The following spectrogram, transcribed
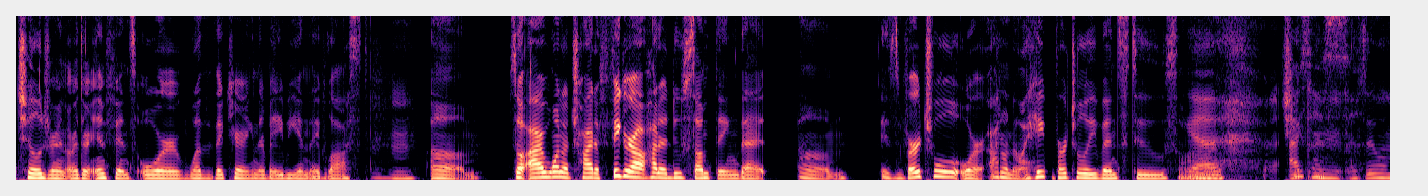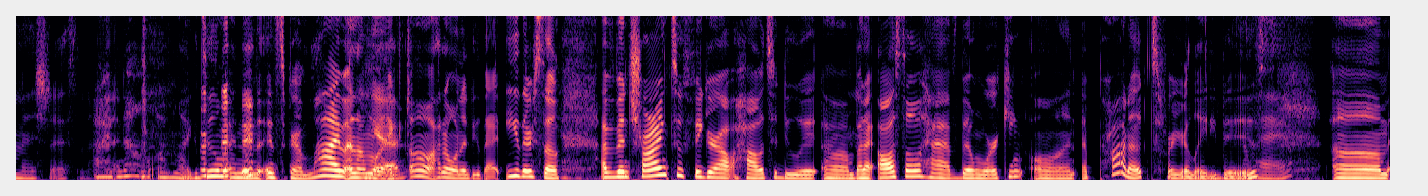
children or their infants, or whether they're carrying their baby and they've lost Mhm. um, so I want to try to figure out how to do something that um, is virtual or I don't know. I hate virtual events too. So I'm Yeah. like, I can. Zoom is just. Not. I know. I'm like Zoom and then the Instagram live and I'm Yeah. like, oh, I don't want to do that either. So I've been trying to figure out how to do it. Um, but I also have been working on a product for your lady biz. Okay. Um,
